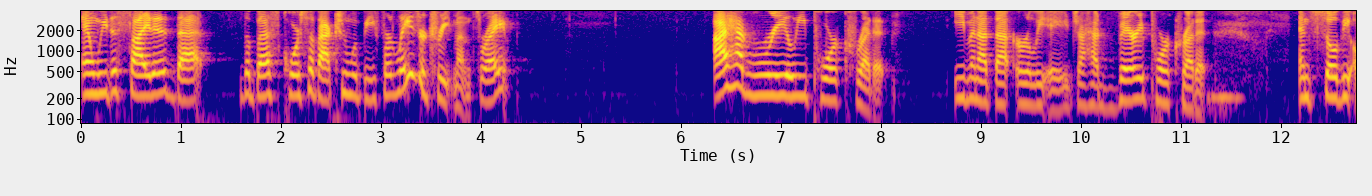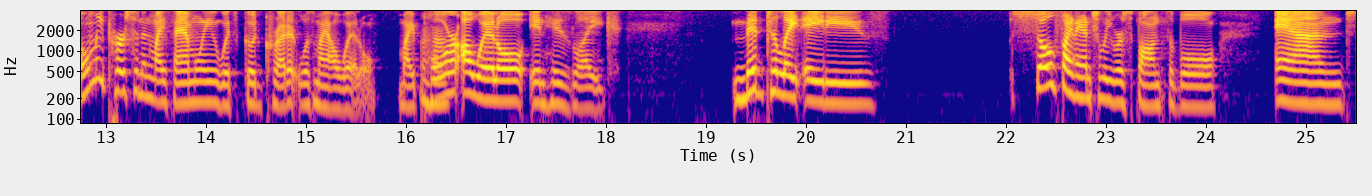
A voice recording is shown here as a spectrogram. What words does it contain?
and we decided that the best course of action would be for laser treatments right i had really poor credit even at that early age i had very poor credit and so the only person in my family with good credit was my abuelo. My poor abuelo in his like mid to late 80s so financially responsible. And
